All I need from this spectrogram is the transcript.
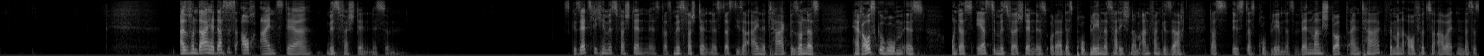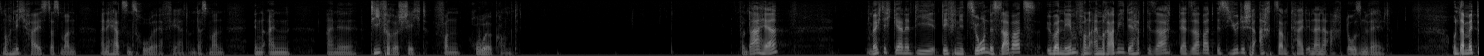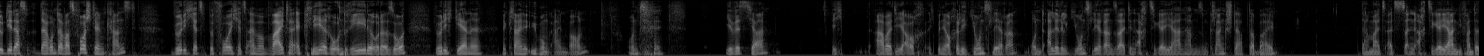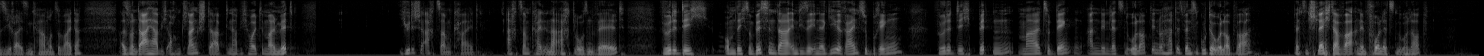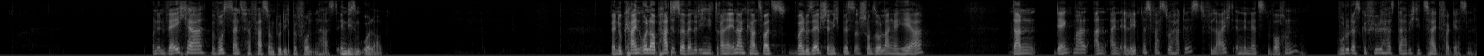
Also von daher, das ist auch eins der Missverständnisse. Das gesetzliche Missverständnis, das Missverständnis, dass dieser eine Tag besonders herausgehoben ist und das erste Missverständnis oder das Problem, das hatte ich schon am Anfang gesagt, das ist das Problem, dass wenn man stoppt einen Tag, wenn man aufhört zu arbeiten, dass es noch nicht heißt, dass man eine Herzensruhe erfährt und dass man in ein, eine tiefere Schicht von Ruhe kommt. Von daher möchte ich gerne die Definition des Sabbats übernehmen von einem Rabbi, der hat gesagt, der Sabbat ist jüdische Achtsamkeit in einer achtlosen Welt. Und damit du dir das, darunter was vorstellen kannst, würde ich jetzt, bevor ich jetzt einfach weiter erkläre und rede oder so, würde ich gerne eine kleine Übung einbauen. Und ihr wisst ja, arbeite ja auch, ich bin ja auch Religionslehrer und alle Religionslehrer seit den 80er Jahren haben so einen Klangstab dabei. Damals, als es in den 80er Jahren die Fantasiereisen kamen und so weiter. Also von daher habe ich auch einen Klangstab, den habe ich heute mal mit. Jüdische Achtsamkeit Achtsamkeit in einer achtlosen Welt, würde dich, um dich so ein bisschen da in diese Energie reinzubringen, würde dich bitten, mal zu denken an den letzten Urlaub, den du hattest, wenn es ein guter Urlaub war, wenn es ein schlechter war, an den vorletzten Urlaub. Und in welcher Bewusstseinsverfassung du dich befunden hast in diesem Urlaub. Wenn du keinen Urlaub hattest oder wenn du dich nicht daran erinnern kannst, weil du selbstständig bist und schon so lange her, dann denk mal an ein Erlebnis, was du hattest, vielleicht in den letzten Wochen, wo du das Gefühl hast, da habe ich die Zeit vergessen.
